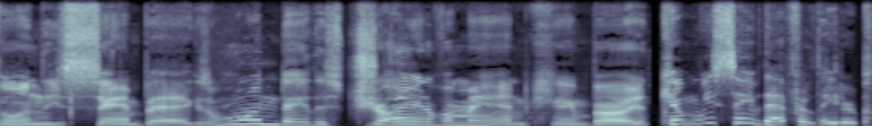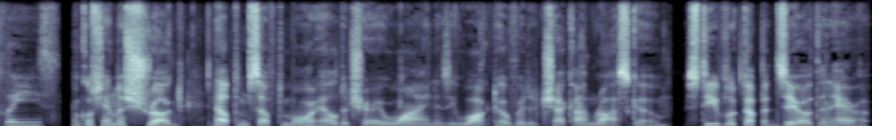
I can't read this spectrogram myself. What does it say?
filling these sandbags, and one day this giant of a man came by Can we save that for later, please? Uncle Seamus shrugged and helped himself to more elderberry wine as he walked over to check on Rosco. Steve looked up at Zeroth and Era.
